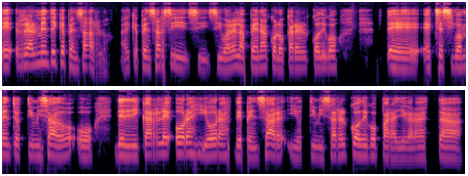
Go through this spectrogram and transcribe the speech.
Eh, realmente hay que pensarlo. Hay que pensar si, si, si vale la pena colocar el código eh, excesivamente optimizado o dedicarle horas y horas de pensar y optimizar el código para llegar a esta,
